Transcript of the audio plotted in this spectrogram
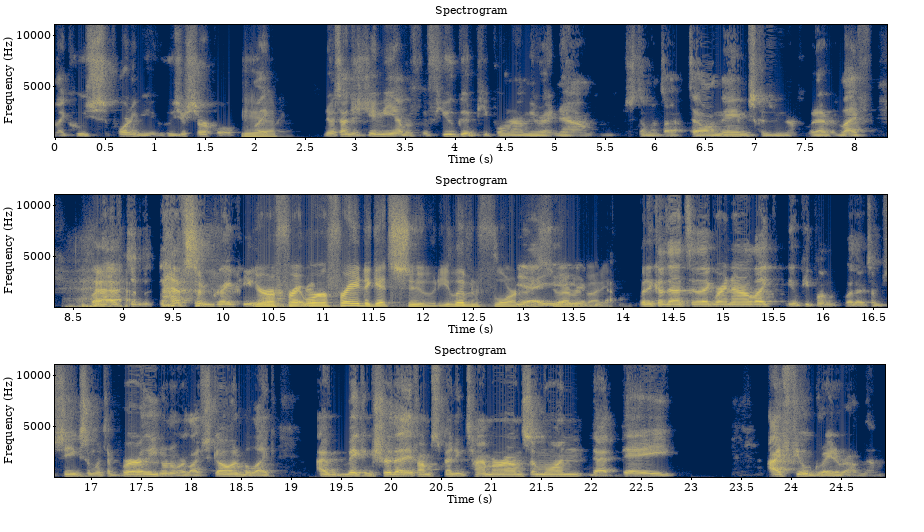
like who's supporting you, who's your circle. Like, you know, it's not just Jimmy. I have a, a few good people around me right now. Just don't want to tell all names because you know, whatever, life. But I have some, I have some great people. you're afraid we're afraid to get sued you live in florida Yeah, sue yeah, yeah, everybody yeah. But it comes down to like right now, like you know, people whether it's I'm seeing someone temporarily, you don't know where life's going, but like I'm making sure that if I'm spending time around someone, that they, I feel great around them,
